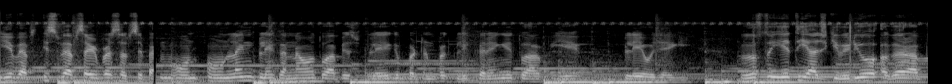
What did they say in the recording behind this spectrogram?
ये वेब इस वेबसाइट पर सबसे पहले ऑनलाइन प्ले करना हो तो आप इस प्ले के बटन पर क्लिक करेंगे तो आप ये प्ले हो जाएगी। तो दोस्तों, ये थी आज की वीडियो अगर आप,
